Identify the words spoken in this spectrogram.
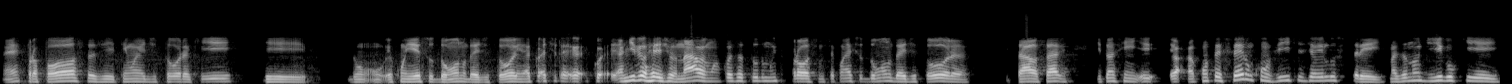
né? Propostas e tem uma editora aqui que eu conheço o dono da editora. A nível regional é uma coisa tudo muito próximo. Você conhece o dono da editora e tal, sabe? Então, assim, aconteceram convites e eu ilustrei, mas eu não digo que,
